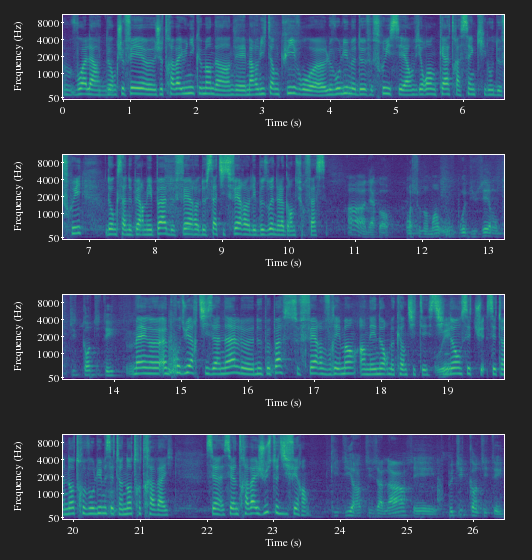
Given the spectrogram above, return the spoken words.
Voilà, donc je fais, euh, je travaille uniquement dans des marmites en cuivre où euh, le volume de fruits c'est environ 4 à 5 kilos de fruits, donc ça ne permet pas de faire, de satisfaire les besoins de la grande surface. Ah, d'accord. En ce moment, vous produisez en petite quantité. Mais euh, un produit artisanal euh, ne peut pas se faire vraiment en énorme quantité. Sinon, c'est un autre volume, c'est un autre travail. C'est un, travail juste différent. Qui dit artisanat, c'est petite quantité.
